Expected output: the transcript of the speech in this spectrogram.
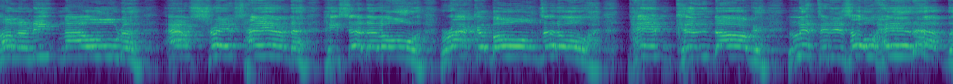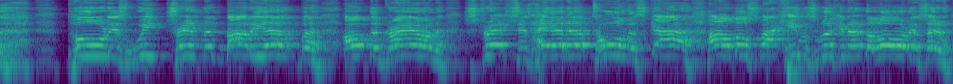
underneath my old outstretched hand, he said, that old rack of bones, that old panting coon dog lifted his old head up pulled his weak, trembling body up uh, off the ground, stretched his head up toward the sky, almost like he was looking at the Lord and said,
